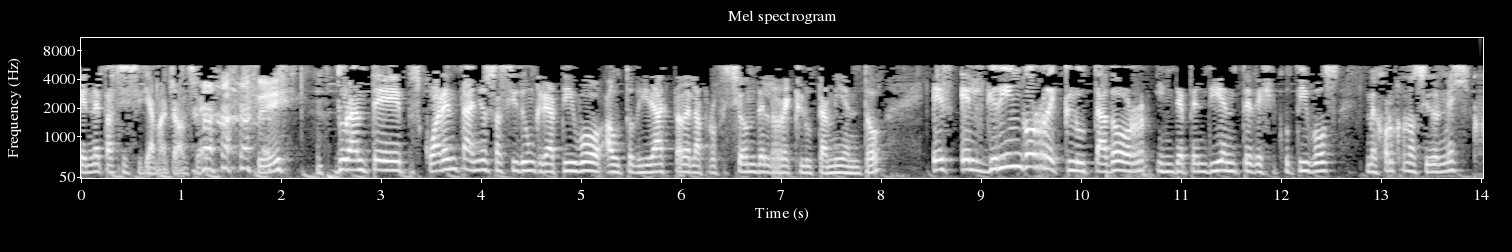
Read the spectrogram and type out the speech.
que neta sí se llama John Smith, Sí. durante pues, 40 años ha sido un creativo autodidacta de la profesión del reclutamiento. Es el gringo reclutador independiente de ejecutivos mejor conocido en México.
